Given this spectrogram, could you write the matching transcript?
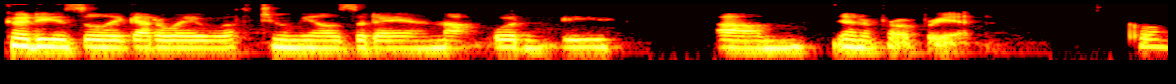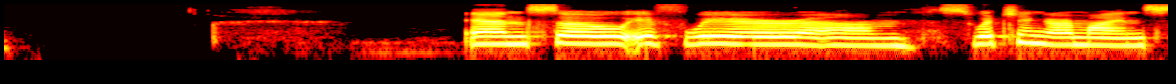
could easily get away with two meals a day and that wouldn't be um, inappropriate cool and so, if we're um, switching our minds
